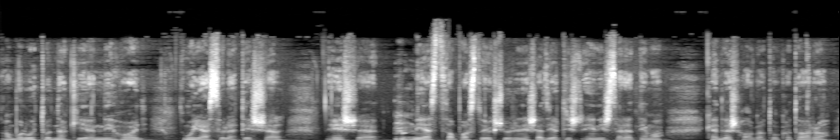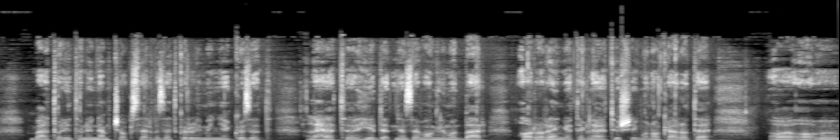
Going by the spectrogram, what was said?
abból úgy tudnak kijönni, hogy újjászületéssel, és eh, mi ezt tapasztaljuk sűrűn, és ezért is én is szeretném a kedves hallgatókat arra bátorítani, hogy nem csak szervezet körülmények között lehet eh, hirdetni az evangéliumot, bár arra rengeteg lehetőség van, akár a te a, a, a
